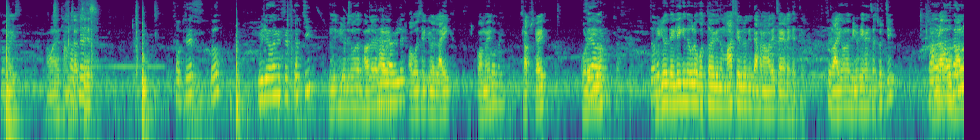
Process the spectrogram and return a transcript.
তো গাইস আমাদের থামস আপ শেষ। সব শেষ। তো ভিডিও এখানে শেষ করছি। যদি ভিডিওটি তোমাদের ভালো লাগে ভালো লাগলে অবশ্যই একটি লাইক কমেন্ট সাবস্ক্রাইব করে দিও। ভিডিও দেখলেই কিন্তু এগুলো করতে হবে কিন্তু মাস্ট এগুলো কিন্তু এখন আমাদের চ্যানেলে ক্ষেত্রে। তো আজকে আমরা ভিডিওটি এখানে শেষ করছি। আমরা খুব ভালো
